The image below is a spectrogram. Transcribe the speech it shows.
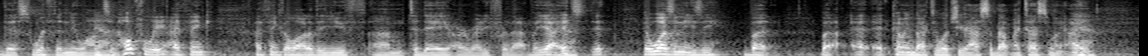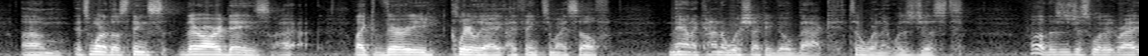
this with the nuance. Yeah. And hopefully, I think, I think a lot of the youth um, today are ready for that. But yeah, it's, it, it wasn't easy, but, but at, at coming back to what you asked about my testimony, Yeah. I, um, it's one of those things. There are days, I, like very clearly, I, I think to myself, man, I kind of wish I could go back to when it was just, oh, this is just what it right,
